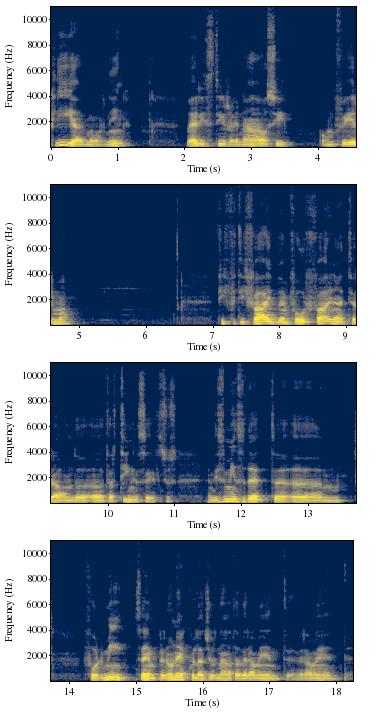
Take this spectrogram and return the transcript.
clear morning. Very still right now, sì, confermo. 55 and 4 Fahrenheit around uh, 13 Celsius and this means that uh, um, for me sempre non è quella giornata veramente, veramente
